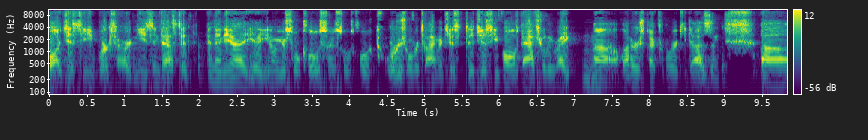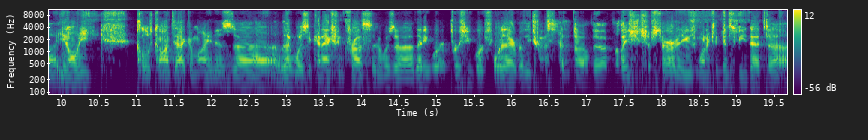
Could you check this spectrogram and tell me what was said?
Well, just he works hard and he's invested, and then yeah, you, you know you're so close and so close quarters over time. It just it just evolves naturally, right? Mm-hmm. Uh, a lot of respect for the work he does, and uh, you know he close contact of mine is uh, that was a connection for us, and it was uh, that he worked person he worked for that I really trusted. Uh, the relationship started. He was one to convince me that uh,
